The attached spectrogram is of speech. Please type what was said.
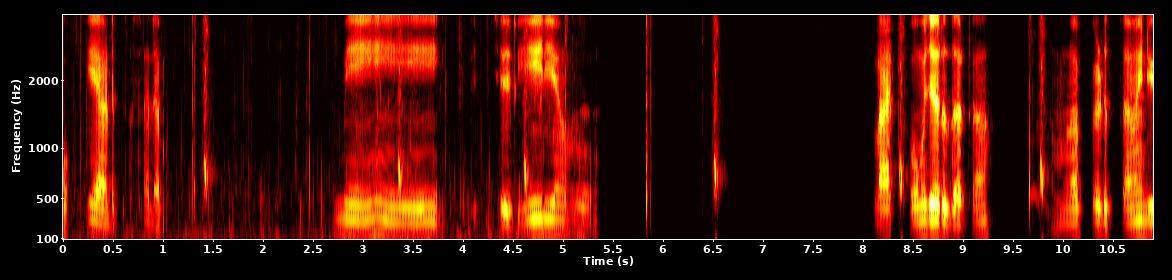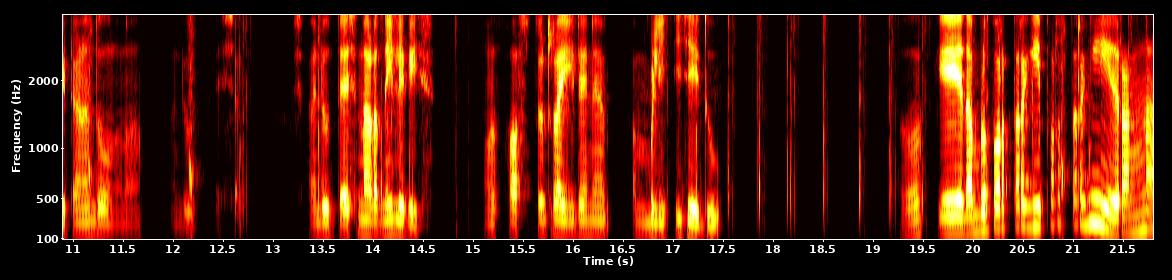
ഓക്കെ അടുത്ത സ്ഥലം. മേ ചെറിയ ഏരിയ ആണല്ലോ. പ്ലാറ്റ്ഫോം ചെറുതാട്ടാ. നമ്മളപ്പോൾ എടുത്താൻ വേണ്ടിയിട്ടാണെന്ന് തോന്നുന്നു. അവന്റെ ഉദ്ദേശം. പക്ഷെ അവന്റെ ഉദ്ദേശം നടന്നില്ല കേസ് നമ്മൾ ഫസ്റ്റ് ട്രൈയിൽ തന്നെ കംപ്ലീറ്റ് ചെയ്തു. ഓക്കെ നമ്മൾ പുറത്തിറങ്ങി പുറത്തിറങ്ങി. റണ്ണാ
